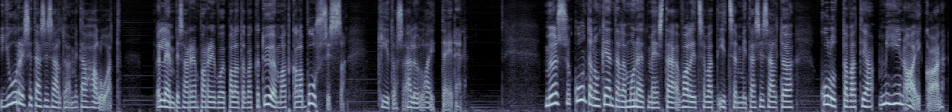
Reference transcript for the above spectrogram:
juuri sitä sisältöä, mitä haluat. Lempisarjan pari voi palata vaikka työmatkalla bussissa, kiitos älylaitteiden. Myös kuuntelun kentällä monet meistä valitsevat itse, mitä sisältöä kuluttavat ja mihin aikaan –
